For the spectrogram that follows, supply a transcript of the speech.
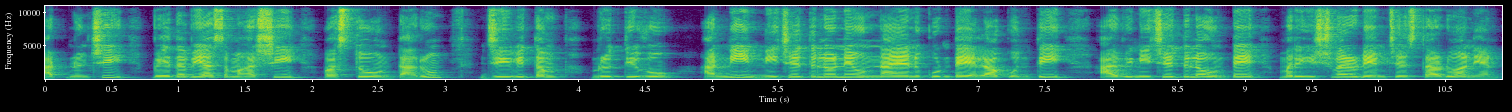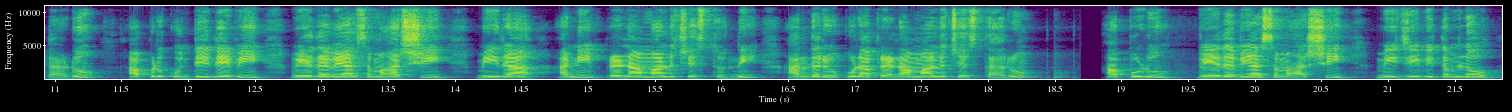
అట్నుంచి వేదవ్యాస మహర్షి వస్తూ ఉంటారు. జీవితం మృత్యువు అన్నీ నీ చేతిలోనే ఉన్నాయనుకుంటే ఎలా కుంతి? అవి నీ చేతిలో ఉంటే మరి ఈశ్వరుడు ఏం చేస్తాడు అని అంటాడు. అప్పుడు కుంతీదేవి వేదవ్యాస మహర్షి మీరా? అని ప్రణామాలు చేస్తుంది. అందరూ కూడా ప్రణామాలు చేస్తారు. అప్పుడు వేదవ్యాస మహర్షి మీ జీవితంలో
